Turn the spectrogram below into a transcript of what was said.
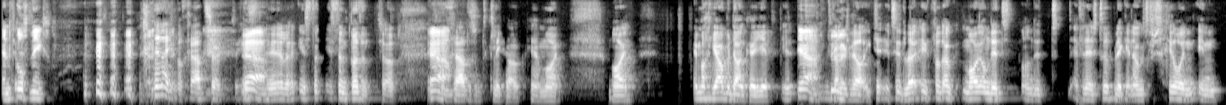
En het kost niks. nee, dat gaat zo. Ja. Een hele instant, instant button. Zo. Ja. Gratis om te klikken ook. Ja, mooi. Mooi. Ik mag jou bedanken, Jip. Ja, tuurlijk. Dankjewel. Ik, het, het, ik vond het ook mooi om dit, om dit even deze terugblik en ook het verschil in, in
